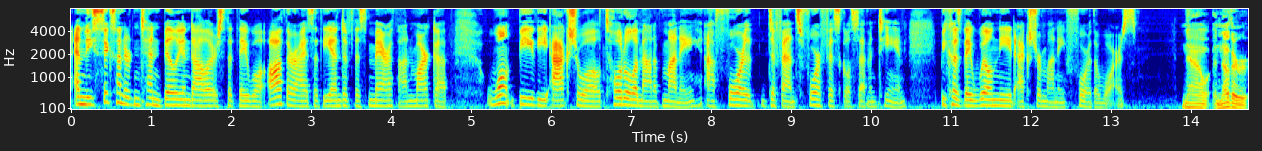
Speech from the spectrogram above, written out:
And the $610 billion that they will authorize at the end of this marathon markup won't be the actual total amount of money uh, for defense for fiscal 17 because they will need extra money for the wars. Now, another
